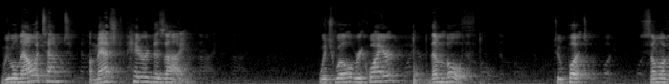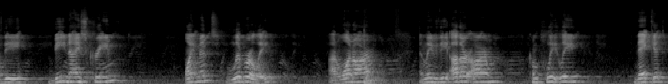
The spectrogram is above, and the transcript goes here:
We will now attempt a matched pair design, which will require them both to put some of the Bee Nice cream ointment liberally on one arm and leave the other arm completely naked.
